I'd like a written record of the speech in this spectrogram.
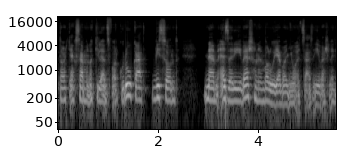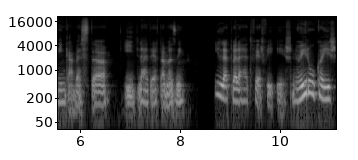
tartják számon a kilenc farkú rókát, viszont nem ezer éves, hanem valójában 800 éves leginkább ezt így lehet értelmezni. Illetve lehet férfi és női róka is,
